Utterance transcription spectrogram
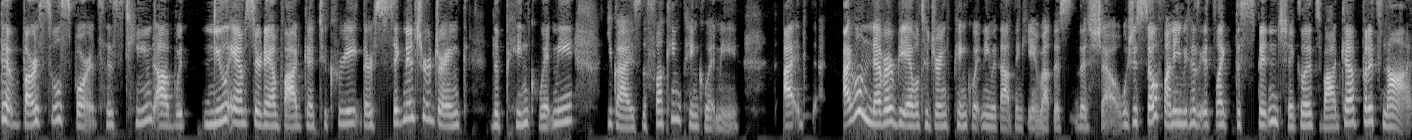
that Barstool Sports has teamed up with New Amsterdam Vodka to create their signature drink, the Pink Whitney? You guys, the fucking Pink Whitney. I I will never be able to drink Pink Whitney without thinking about this this show, which is so funny because it's like the Spittin' Chiclets vodka, but it's not.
